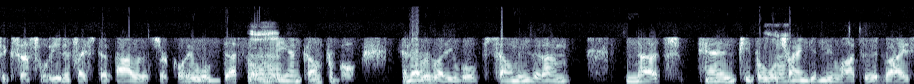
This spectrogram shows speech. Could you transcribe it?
successful, even if I step out of the circle. It will definitely uh-huh. be uncomfortable, and everybody will tell me that I'm nuts, and people will uh-huh. try and give me lots of advice.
